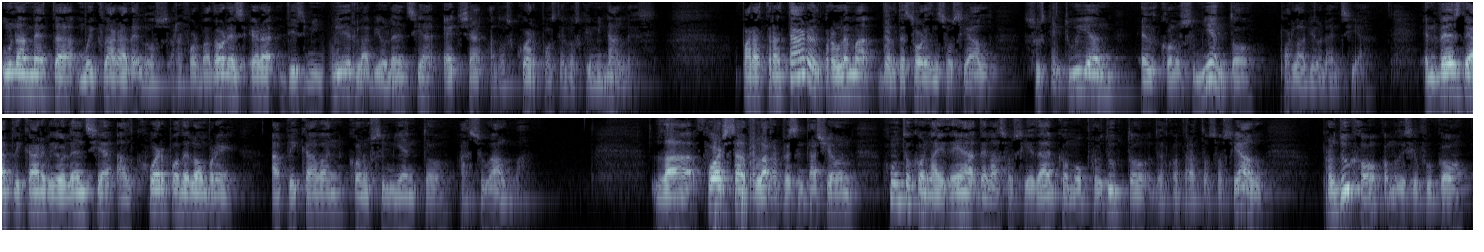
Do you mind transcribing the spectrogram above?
Una meta muy clara de los reformadores era disminuir la violencia hecha a los cuerpos de los criminales. Para tratar el problema del desorden social, sustituían el conocimiento por la violencia. En vez de aplicar violencia al cuerpo del hombre, aplicaban conocimiento a su alma. La fuerza de la representación, junto con la idea de la sociedad como producto del contrato social, produjo, como dice Foucault,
